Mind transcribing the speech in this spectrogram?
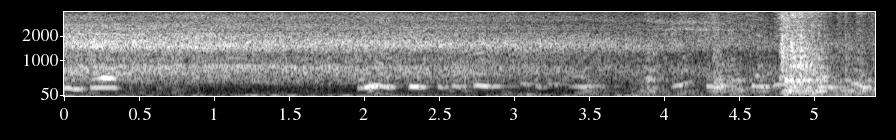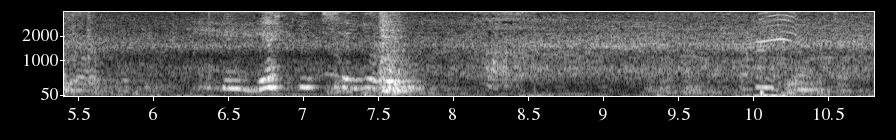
Video. Ders yok, şey yok. Babana söyleyeceğim sana,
